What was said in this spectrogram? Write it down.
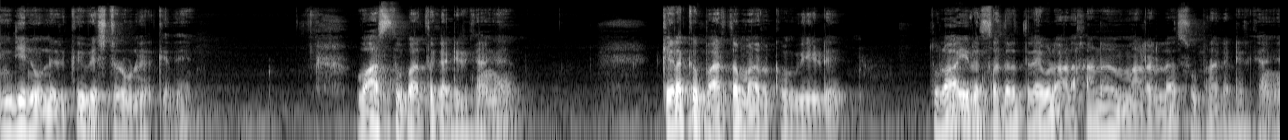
இந்தியன் ஒன்று இருக்குது வெஸ்டர்ன் ஒன்று இருக்குது. வாஸ்து பார்த்து கட்டியிருக்காங்க. கிழக்கு பார்த்த மாதிரி இருக்கும் வீடு. தொள்ளாயிரம் சதுரத்தில் இவ்வளோ அழகான மாடலில் சூப்பராக கட்டியிருக்காங்க.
